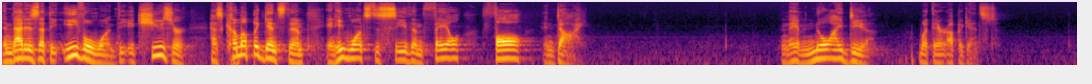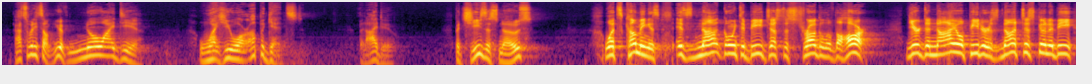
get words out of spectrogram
And that is that the evil one, the accuser, has come up against them, and he wants to see them fail, fall, and die. And they have no idea what they're up against. That's what he's telling them. You have no idea what you are up against, but I do. But Jesus knows. What's coming is, is not going to be just a struggle of the heart. Your denial, Peter, is not just going to be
